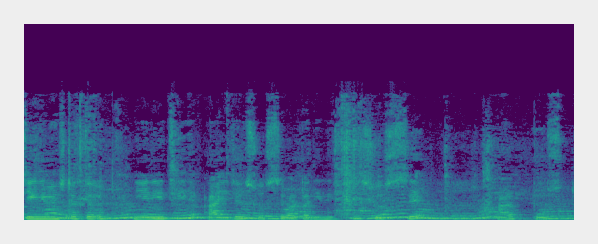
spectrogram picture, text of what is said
চিংড়ি মাছটা তো নিয়ে নিয়েছি যে সর্ষে বাটা দিয়ে দিচ্ছি, সর্ষে আর পোস্ত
